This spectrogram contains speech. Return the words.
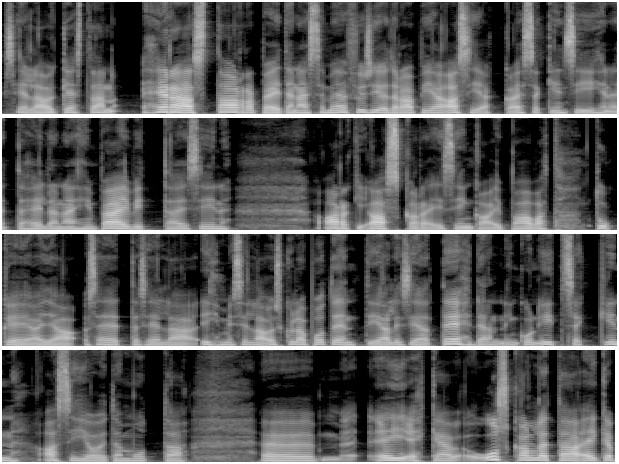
siellä oikeastaan heräsi tarpeita näissä meidän fysioterapia-asiakkaissakin siihen, että heillä näihin päivittäisiin arkiaskareisiin kaipaavat tukea ja se, että siellä ihmisillä olisi kyllä potentiaalisia tehdä niin kuin itsekin asioita, mutta ö, ei ehkä uskalleta eikä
